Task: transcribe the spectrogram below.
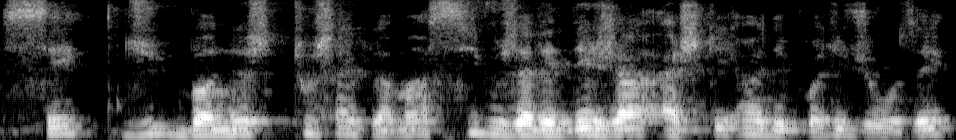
c'est du bonus tout simplement. Si vous avez déjà acheté un des produits de José,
